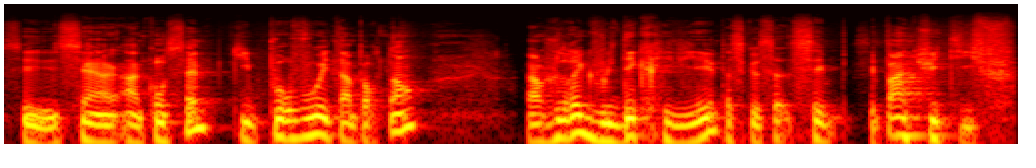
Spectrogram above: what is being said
C'est un, concept qui, pour vous, est important. Alors, je voudrais que vous le décriviez parce que ce n'est pas intuitif.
